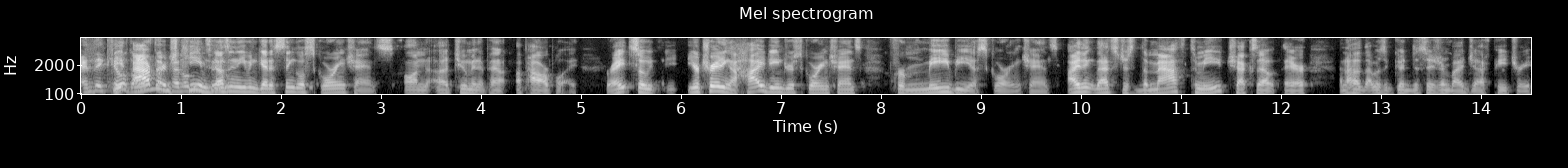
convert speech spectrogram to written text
and they killed the average team too. doesn't even get a single scoring chance on a two minute pe- a power play, right? So you're trading a high danger scoring chance for maybe a scoring chance. I think that's just the math to me checks out there. And I thought that was a good decision by Jeff Petry.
